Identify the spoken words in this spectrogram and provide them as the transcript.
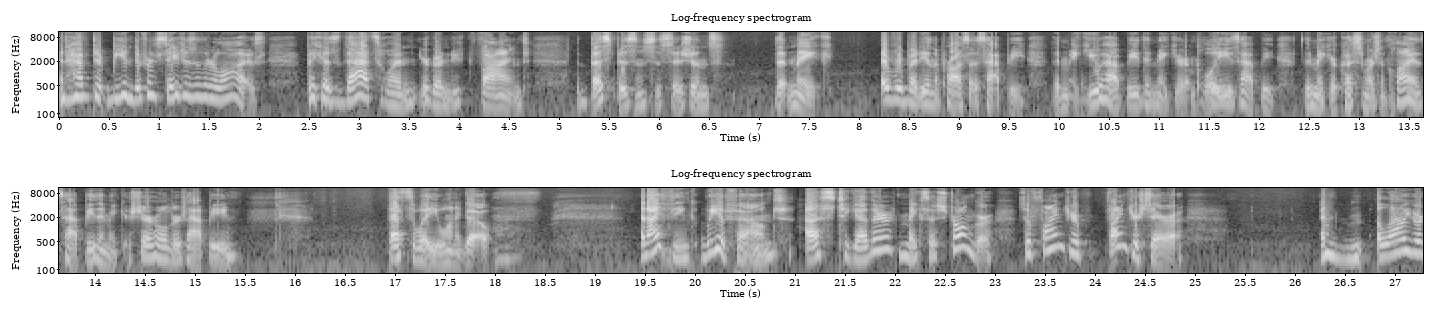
and have to be in different stages of their lives because that's when you're going to find the best business decisions that make everybody in the process happy. They make you happy, they make your employees happy, they make your customers and clients happy, they make your shareholders happy. That's the way you want to go. And I think we have found us together makes us stronger. So find your find your Sarah and allow your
